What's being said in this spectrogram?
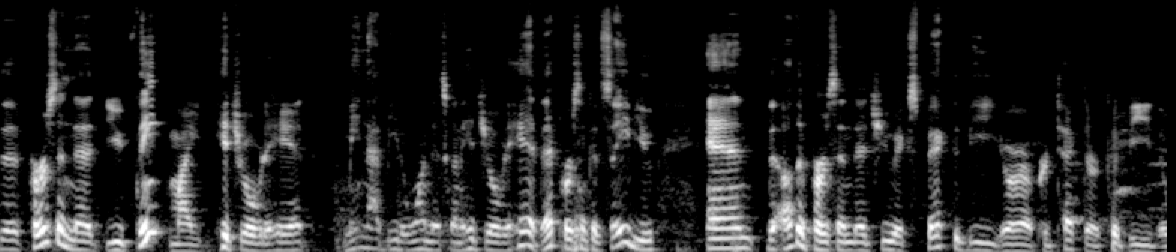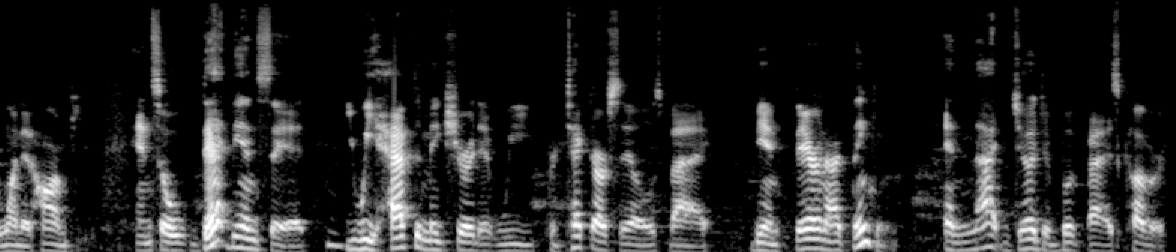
the person that you think might hit you over the head may not be the one that's going to hit you over the head. That person could save you. And the other person that you expect to be your protector could be the one that harms you. And so that being said, mm-hmm. we have to make sure that we protect ourselves by being fair in our thinking and not judge a book by its cover.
